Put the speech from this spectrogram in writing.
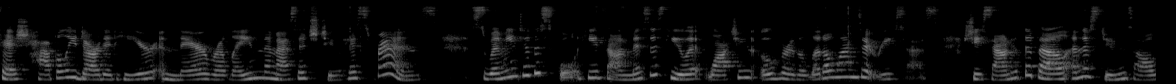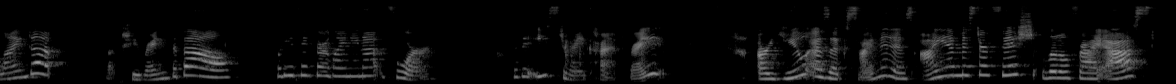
Fish happily darted here and there, relaying the message to his friends. Swimming to the school, he found Mrs. Hewitt watching over the little ones at recess. She sounded the bell, and the students all lined up. Look, she rang the bell. What do you think they're lining up for? For the Easter egg hunt, right? Are you as excited as I am, Mr. Fish? Little Fry asked.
